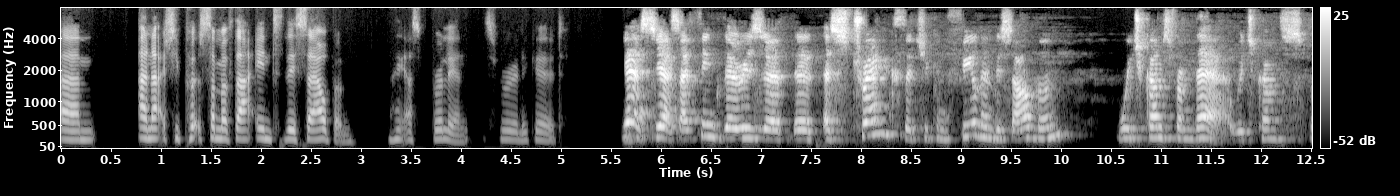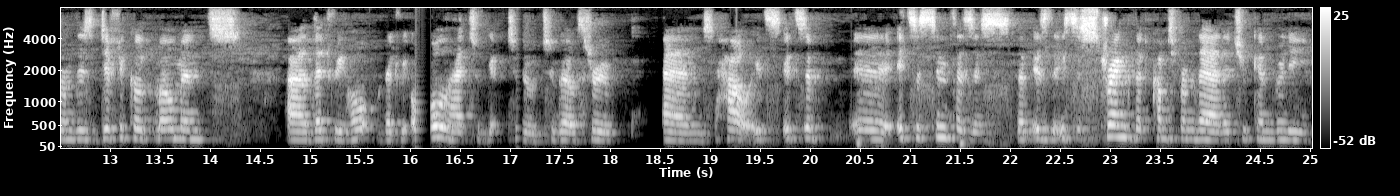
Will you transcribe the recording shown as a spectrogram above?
Um, and actually put some of that into this album. I think that's brilliant. It's really good. Yes, yes. I think there is a, a, a strength that you can feel in this album, which comes from there, which comes from these difficult moments uh, that we that we all had to get to to go through, and how it's it's a uh, it's a synthesis that is it's a strength that comes from there that you can really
